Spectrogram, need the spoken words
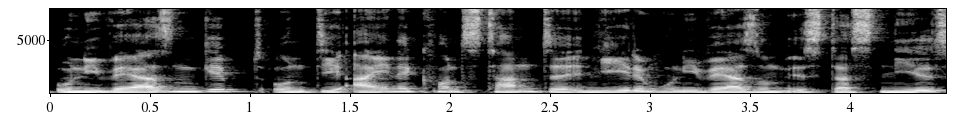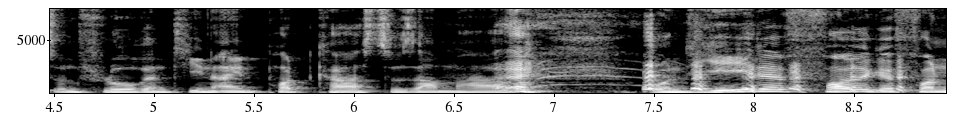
Universen gibt. Und die eine Konstante in jedem Universum ist, dass Nils und Florentin einen Podcast zusammen haben. Und jede Folge von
